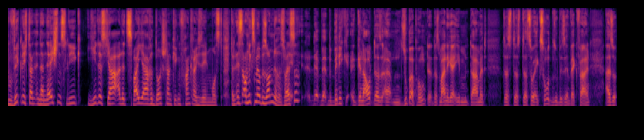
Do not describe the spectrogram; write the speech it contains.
du wirklich dann in der Nations League jedes Jahr alle zwei Jahre Deutschland gegen Frankreich sehen musst, dann ist auch nichts mehr Besonderes, weißt du? Äh, bin ich genau das äh, ein super Punkt. Das meine ich ja eben damit, dass, dass, dass so Exoten so ein bisschen wegfallen. Also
